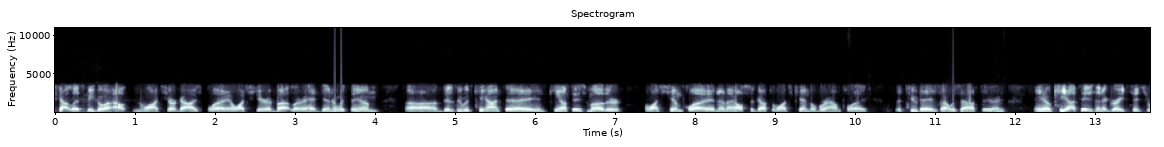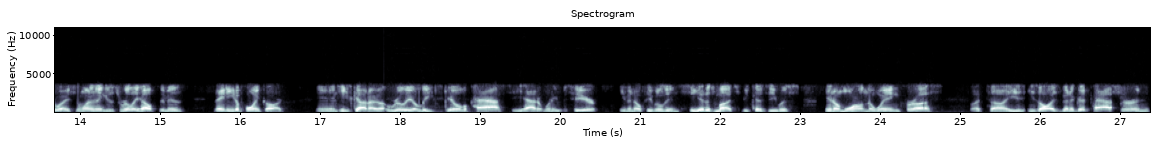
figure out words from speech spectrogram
Scott lets me go out and watch our guys play. I watched Jared Butler. I had dinner with them. Uh, visited with Keyonte and Keyonte's mother. I watched him play, and then I also got to watch Kendall Brown play the two days I was out there. And you know, Keyonte's in a great situation. One of the things that's really helped him is they need a point guard, and he's got a really elite skill to pass. He had it when he was here, even though people didn't see it as much because he was, you know, more on the wing for us. But uh, he, he's always been a good passer, and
